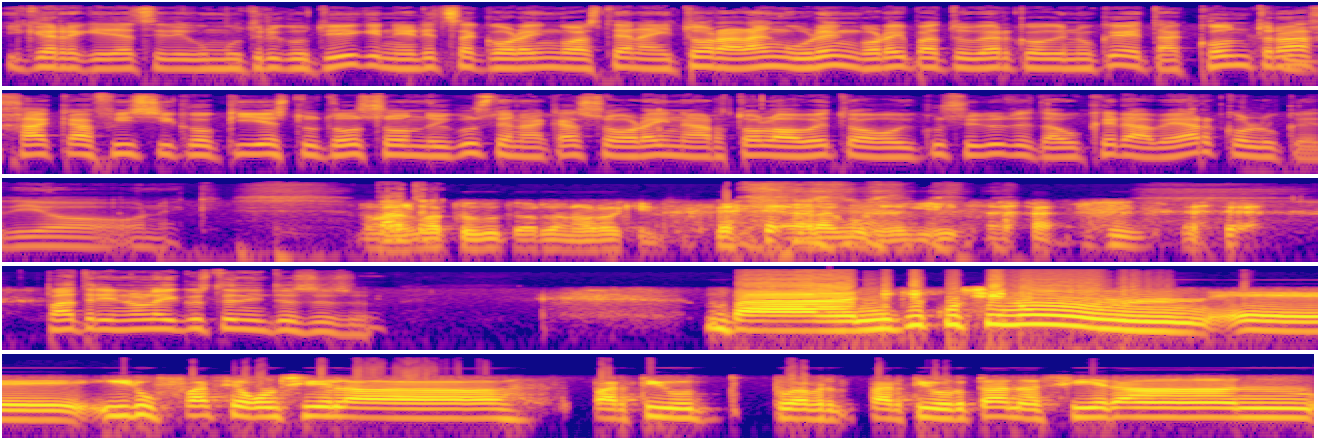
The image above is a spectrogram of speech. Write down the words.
Ikerrek idatzi digu mutrikutik, niretzako oraingo astean aitor aranguren goraipatu beharko genuke, eta kontra mm. jaka fizikoki ez dut oso ondo ikusten, akaso orain hartola hobetoago ikusi dut, eta aukera beharko luke dio honek. No, Patri... dut ordan horrekin. aranguren Patri, nola ikusten dituzuzu? Ba, nik ikusi nun e, iru fase egon ziela partiu, partiu urtan, hasieran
